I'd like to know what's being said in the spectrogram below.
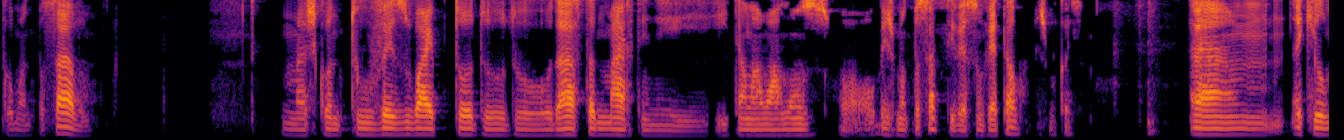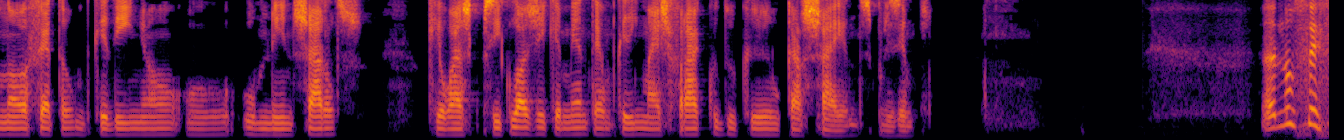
como ano passado, mas quando tu vês o hype todo do, da Aston Martin e, e tem lá um Alonso, ou mesmo ano passado, se tivesse um Vettel, mesma coisa, ahm, aquilo não afeta um bocadinho o, o menino Charles, que eu acho que psicologicamente é um bocadinho mais fraco do que o Carlos Sainz, por exemplo. Ah, não sei se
